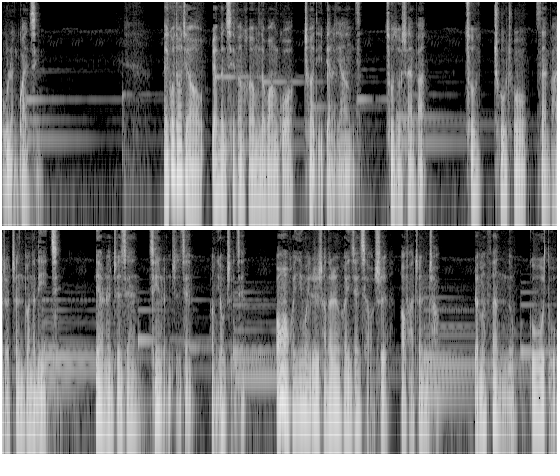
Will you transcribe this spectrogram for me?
无人关心。没过多久，原本气氛和睦的王国彻底变了样子，处处散发，处处处散发着争端的戾气。恋人之间、亲人之间、朋友之间，往往会因为日常的任何一件小事爆发争吵。人们愤怒、孤独、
